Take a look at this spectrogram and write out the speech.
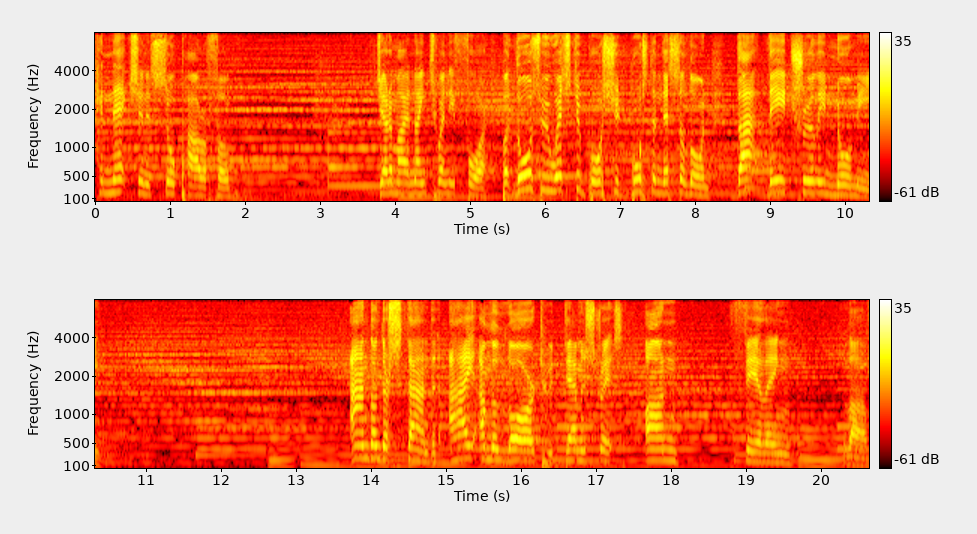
Connection is so powerful. Jeremiah 9:24 But those who wish to boast should boast in this alone that they truly know me and understand that I am the Lord who demonstrates unfailing love.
